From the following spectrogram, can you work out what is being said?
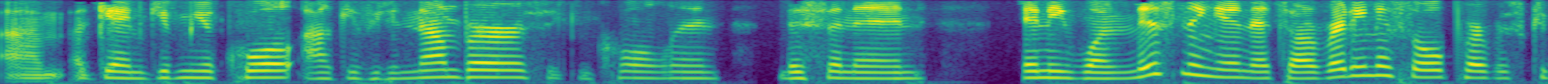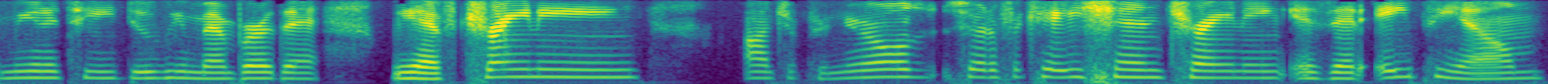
Um, again, give me a call. I'll give you the number so you can call in, listen in. Anyone listening in that's already in the Soul Purpose community, do remember that we have training, entrepreneurial certification training is at 8 p.m.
